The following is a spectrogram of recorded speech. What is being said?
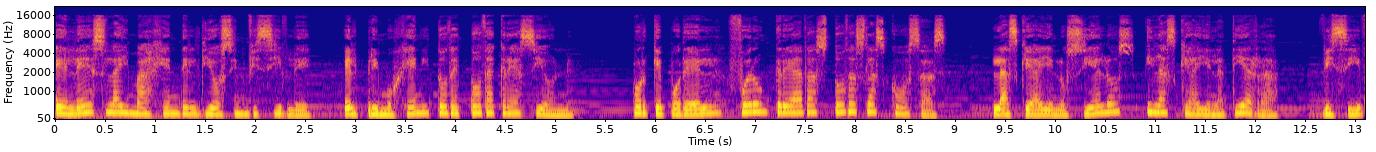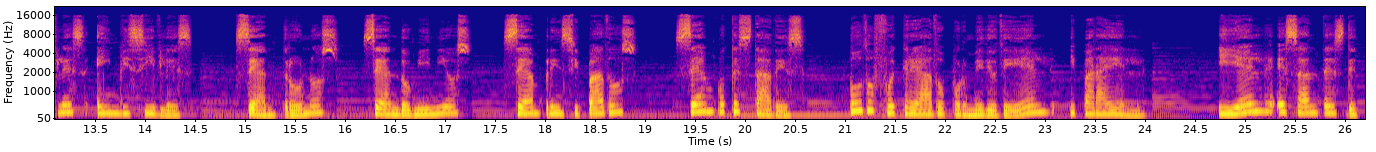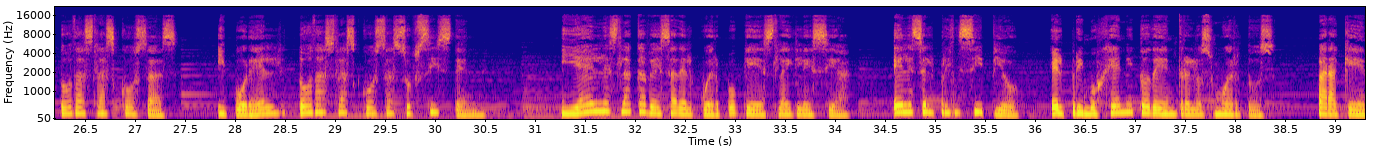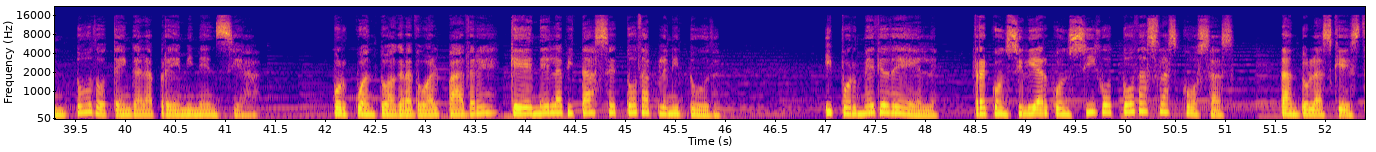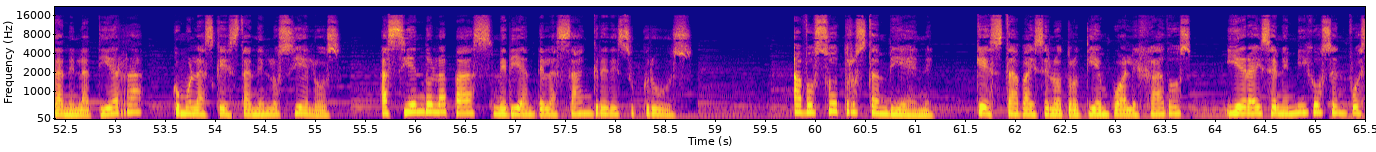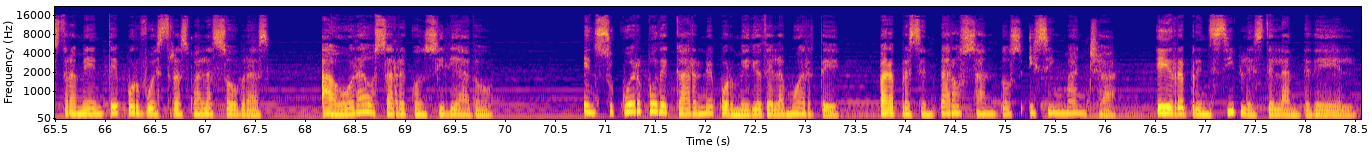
Él es la imagen del Dios invisible, el primogénito de toda creación, porque por Él fueron creadas todas las cosas, las que hay en los cielos y las que hay en la tierra, visibles e invisibles, sean tronos, sean dominios, sean principados, sean potestades, todo fue creado por medio de Él y para Él. Y Él es antes de todas las cosas, y por Él todas las cosas subsisten. Y Él es la cabeza del cuerpo que es la iglesia. Él es el principio, el primogénito de entre los muertos para que en todo tenga la preeminencia, por cuanto agradó al Padre que en él habitase toda plenitud, y por medio de él reconciliar consigo todas las cosas, tanto las que están en la tierra como las que están en los cielos, haciendo la paz mediante la sangre de su cruz. A vosotros también, que estabais en otro tiempo alejados y erais enemigos en vuestra mente por vuestras malas obras, ahora os ha reconciliado en su cuerpo de carne por medio de la muerte, para presentaros santos y sin mancha e irreprensibles delante de Él.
